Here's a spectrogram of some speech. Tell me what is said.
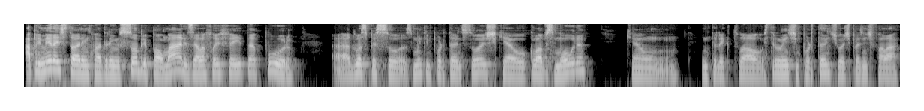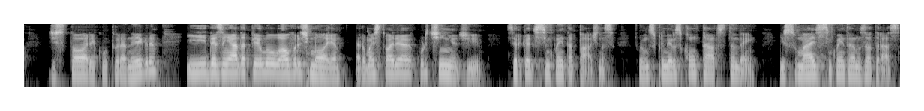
A primeira história em quadrinhos sobre Palmares, ela foi feita por uh, duas pessoas muito importantes hoje, que é o Clóvis Moura, que é um intelectual extremamente importante hoje para a gente falar de história e cultura negra, e desenhada pelo Álvaro de Moya. Era uma história curtinha, de cerca de 50 páginas. Foi um dos primeiros contatos também, isso mais de 50 anos atrás.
